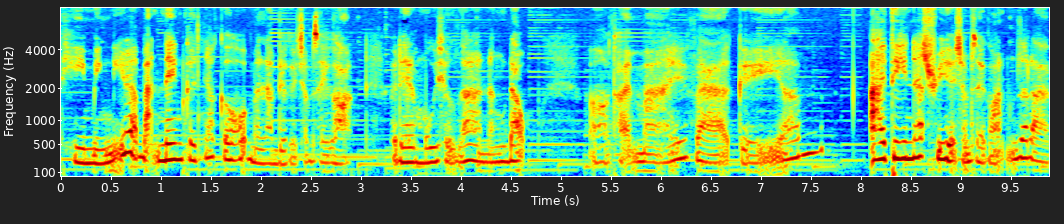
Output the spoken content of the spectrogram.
thì mình nghĩ là bạn nên cân nhắc cơ hội mà làm việc ở trong Sài Gòn. Và đây là môi trường rất là năng động uh, thoải mái và cái um, IT industry ở trong Sài Gòn cũng rất là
